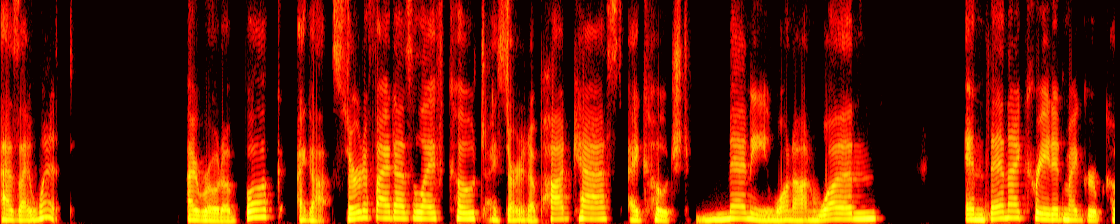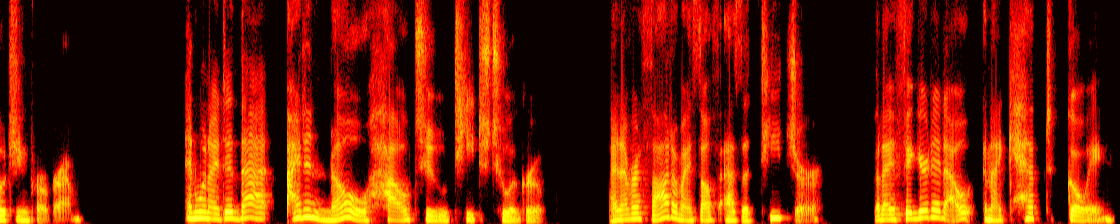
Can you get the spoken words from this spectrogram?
as I went. I wrote a book. I got certified as a life coach. I started a podcast. I coached many one on one. And then I created my group coaching program. And when I did that, I didn't know how to teach to a group. I never thought of myself as a teacher, but I figured it out and I kept going.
